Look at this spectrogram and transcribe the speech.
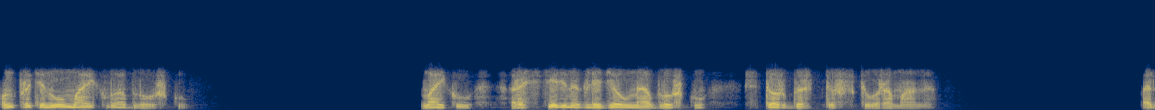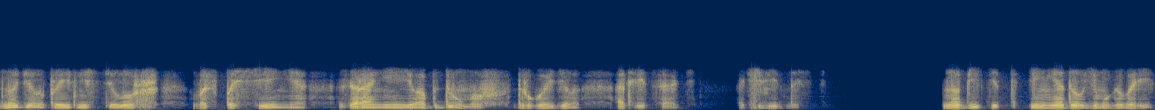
Он протянул Майклу обложку. Майкл растерянно глядел на обложку Сторбертовского романа. Одно дело произнести ложь во спасение, заранее ее обдумав, другое дело отрицать очевидность. Но Бикет и не дал ему говорить.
